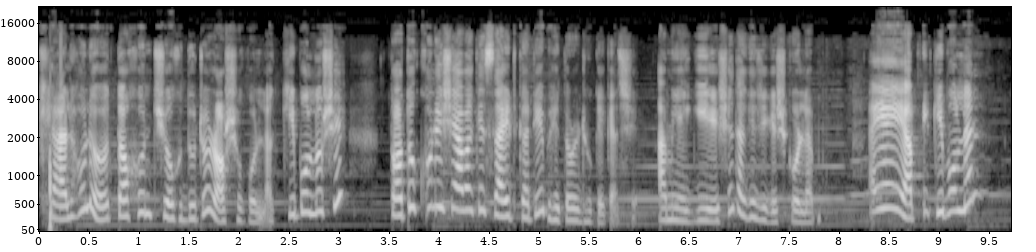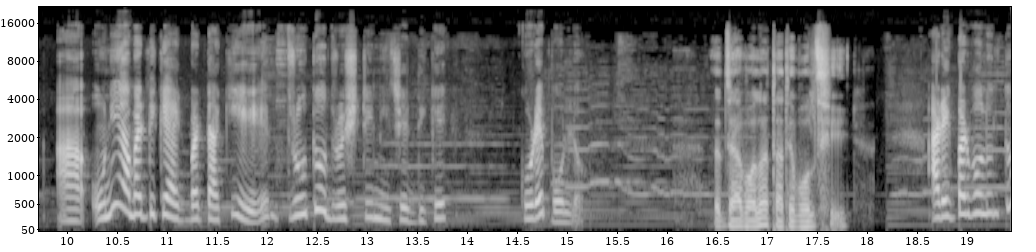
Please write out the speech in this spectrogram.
খেয়াল হলো তখন চোখ দুটো রসগোল্লা। কি বলল সে? ততক্ষণে সে আমাকে সাইড কাটিয়ে ভেতরে ঢুকে গেছে। আমি এগিয়ে এসে তাকে জিজ্ঞেস করলাম এই এই আপনি কি বললেন? উনি আমার দিকে একবার তাকিয়ে দ্রুত দৃষ্টি নিচের দিকে করে বলল যা বলা তাতে বলছি। আরেকবার বলুন তো।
